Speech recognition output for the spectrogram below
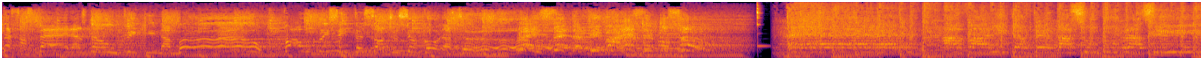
Nessas férias não fique na mão. Vá ao Play Center, solte o seu coração. Play Center, viva essa emoção! Eu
